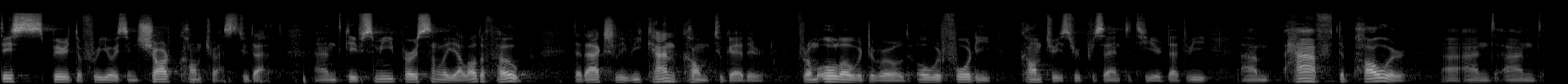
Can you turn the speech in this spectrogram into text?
this spirit of Rio is in sharp contrast to that and gives me personally a lot of hope that actually we can come together from all over the world, over 40 countries represented here, that we um, have the power uh, and, and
